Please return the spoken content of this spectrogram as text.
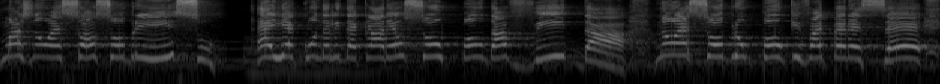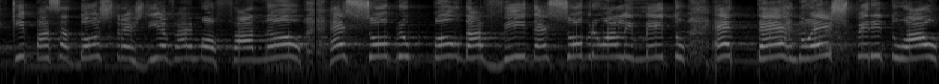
Mas não é só sobre isso. Aí é quando ele declara: Eu sou o pão da vida. Não é sobre um pão que vai perecer, que passa dois, três dias vai mofar. Não. É sobre o pão da vida. É sobre um alimento eterno, espiritual,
